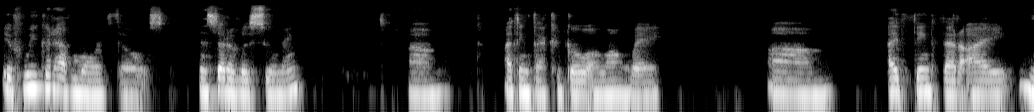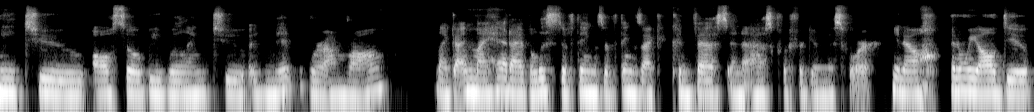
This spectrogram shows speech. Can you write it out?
If we could have more of those instead of assuming, um, I think that could go a long way. Um, I think that I need to also be willing to admit where I'm wrong like in my head i have a list of things of things i could confess and ask for forgiveness for you know and we all do.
